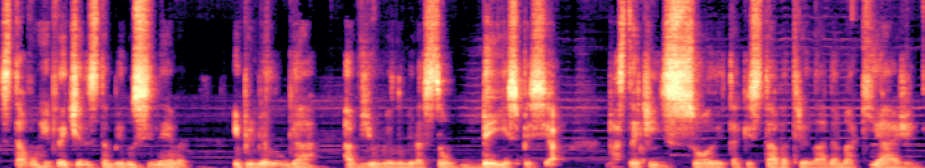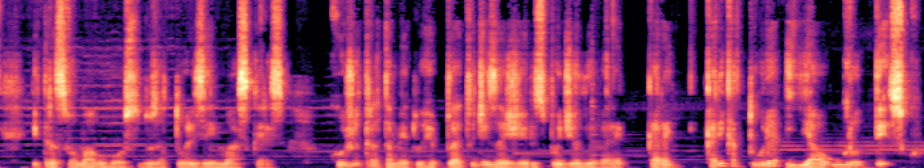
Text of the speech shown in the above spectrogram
estavam refletidas também no cinema. Em primeiro lugar, havia uma iluminação bem especial, bastante insólita, que estava atrelada à maquiagem e transformava o rosto dos atores em máscaras, cujo tratamento repleto de exageros podia levar à caricatura e ao grotesco.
